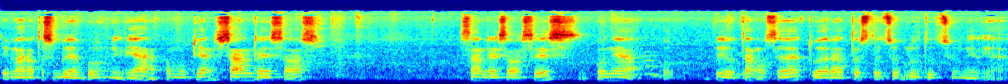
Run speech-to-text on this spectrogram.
590 miliar. Kemudian Sun Resource Sun Resources punya piutang usaha 277 miliar.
